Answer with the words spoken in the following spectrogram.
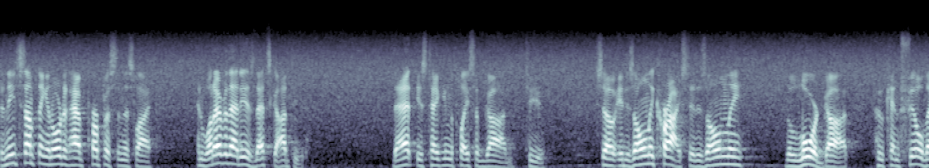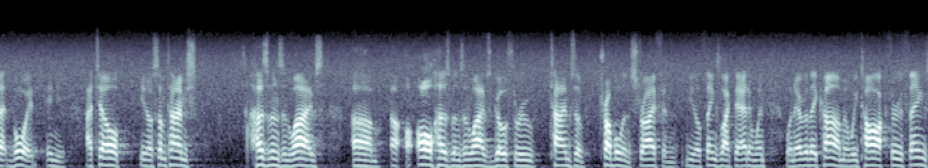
to need something in order to have purpose in this life. And whatever that is, that's God to you. That is taking the place of God to you. So it is only Christ, it is only the Lord God who can fill that void in you. I tell, you know, sometimes husbands and wives, um, uh, all husbands and wives go through times of trouble and strife and, you know, things like that. And when, whenever they come and we talk through things,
